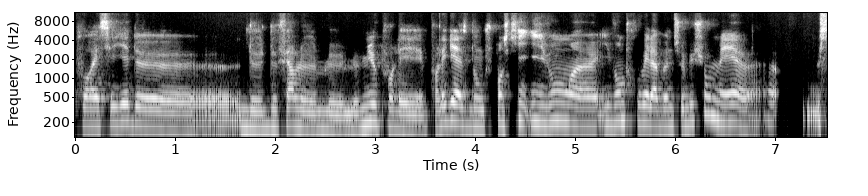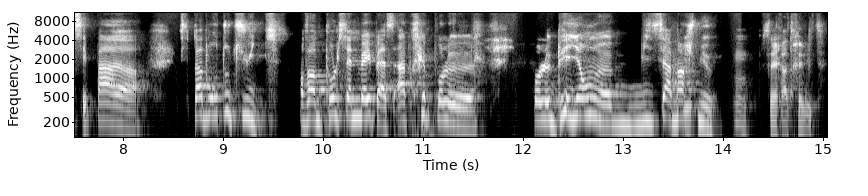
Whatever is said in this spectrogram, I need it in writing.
pour essayer de, de, de faire le, le, le, mieux pour les pour les guests. Donc je pense qu'ils vont ils vont trouver la bonne solution, mais c'est pas c'est pas pour tout de suite. Enfin pour le stand-by pass. Après pour le pour le payant, euh, ça marche mieux. Mmh, ça ira très vite.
